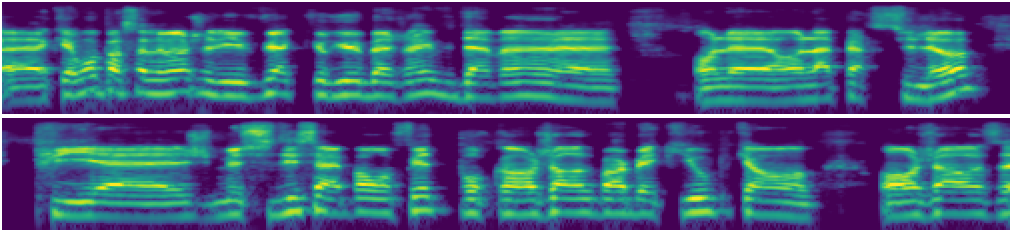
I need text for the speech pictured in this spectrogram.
euh, que moi personnellement, je l'ai vu à Curieux Bégin, évidemment, euh, on l'a aperçu là. Puis je me suis dit c'est un bon fit pour qu'on jase barbecue puis qu'on on jase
